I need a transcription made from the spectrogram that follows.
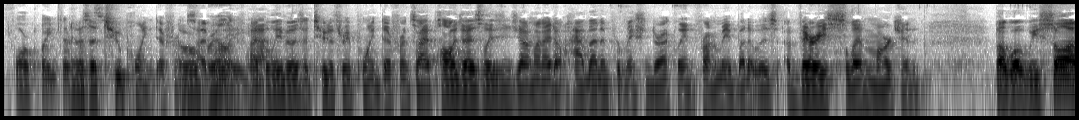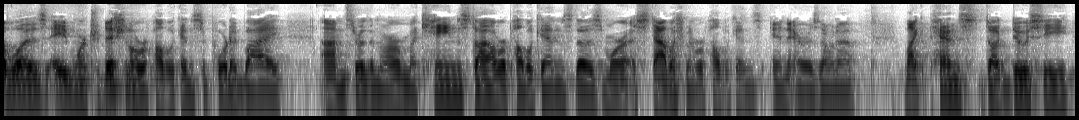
four point difference. It was a two point difference, Oh, I really? believe. Yeah. I believe it was a two to three point difference. I apologize, ladies and gentlemen. I don't have that information directly in front of me, but it was a very slim margin. But what we saw was a more traditional Republican supported by um, sort of the more McCain style Republicans, those more establishment Republicans in Arizona, Mike Pence, Doug Ducey,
